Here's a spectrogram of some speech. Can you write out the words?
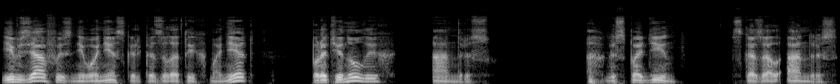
и, взяв из него несколько золотых монет, протянул их Андресу. — Ах, господин, — сказал Андрес,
